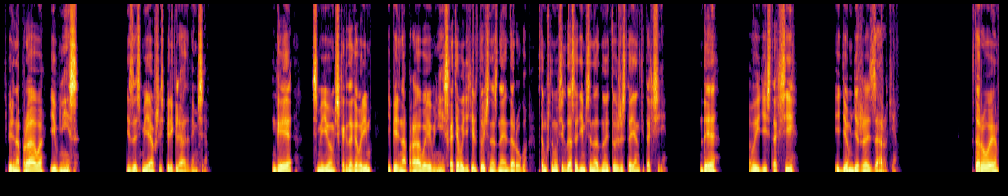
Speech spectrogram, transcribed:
«теперь направо и вниз» и, засмеявшись, переглядываемся. Г. Смеемся, когда говорим «теперь направо и вниз», хотя водитель точно знает дорогу, потому что мы всегда садимся на одной и той же стоянке такси. Д. Выйдя из такси, идем держась за руки. Второе.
